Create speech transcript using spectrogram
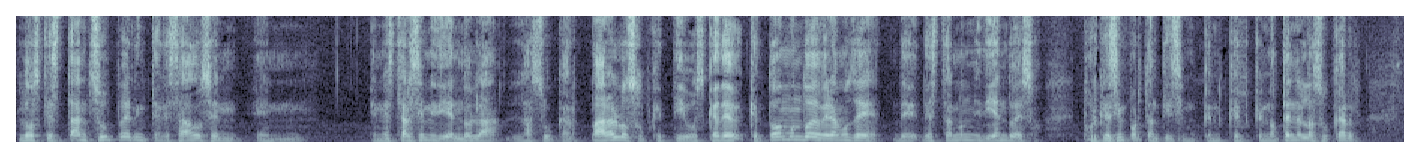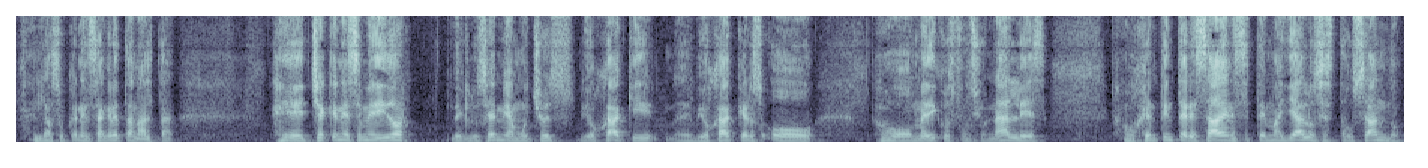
los que están súper interesados en, estarse midiendo la, azúcar para los objetivos, que, que todo el mundo deberíamos de, de, estarnos midiendo eso, porque es importantísimo, que, que, no tener el azúcar, el azúcar en sangre tan alta. Eh, chequen ese medidor de glucemia, muchos biohackers, eh, biohackers o, o médicos funcionales o gente interesada en este tema ya los está usando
